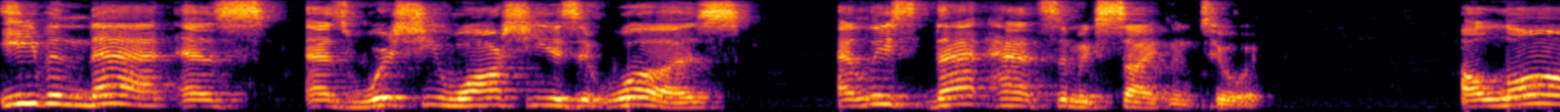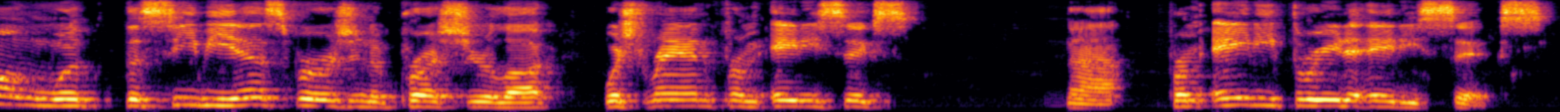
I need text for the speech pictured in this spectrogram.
even that, as as wishy washy as it was, at least that had some excitement to it along with the CBS version of Press Your Luck, which ran from 86, nah, from 83 to 86.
